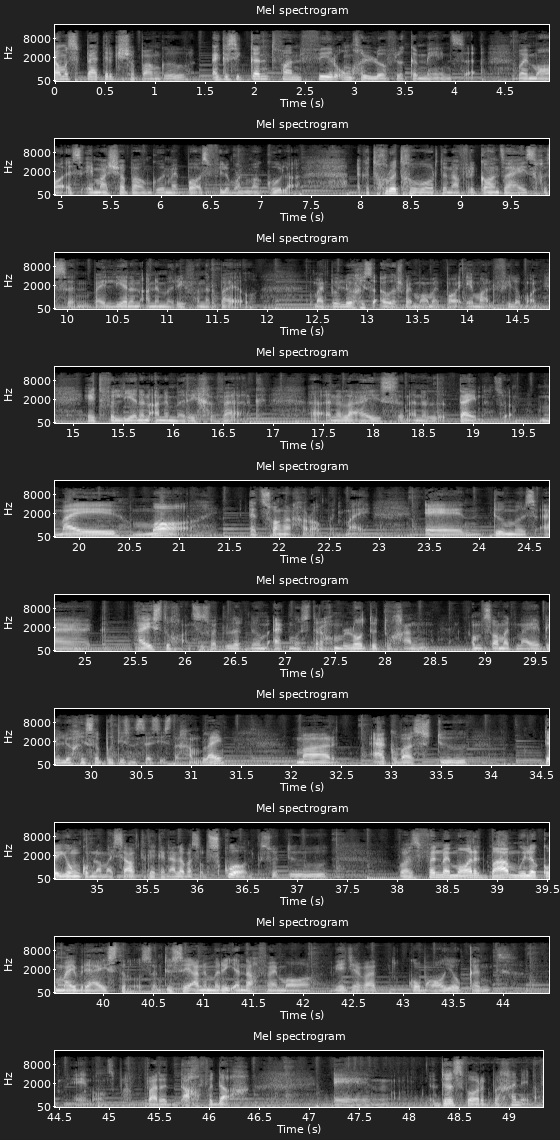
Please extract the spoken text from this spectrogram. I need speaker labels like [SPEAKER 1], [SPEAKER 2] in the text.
[SPEAKER 1] naam is Patrick Shabangu. Ek is die kind van vier ongelooflike mense. My ma is Emma Shabangu en my pa is Philemon Magula. Ek het groot geword in 'n Afrikaanse huisgesin by Leen en Anne Marie van der Byl. My biologiese ouers, my ma, my pa Emma en Philemon, het vir Leen en Anne Marie gewerk uh, in hulle huis en in hulle tuin. So my ma het swanger geraak met my en toe moes ek huis toe gaan, soos wat hulle dit noem, ek moes terug om Lotto toe gaan om saam met my biologiese boeties en sissies te gaan bly. Maar ek was toe te jonk om na myself te kyk en hulle was op skool. So toe was vind my ma dit baie moeilik om my by die huis te los. En toe sê Anne Marie eendag vir my ma, "Weet jy wat? Kom haal jou kind." En ons vat dit dag vir dag. En dis waar dit begin het.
